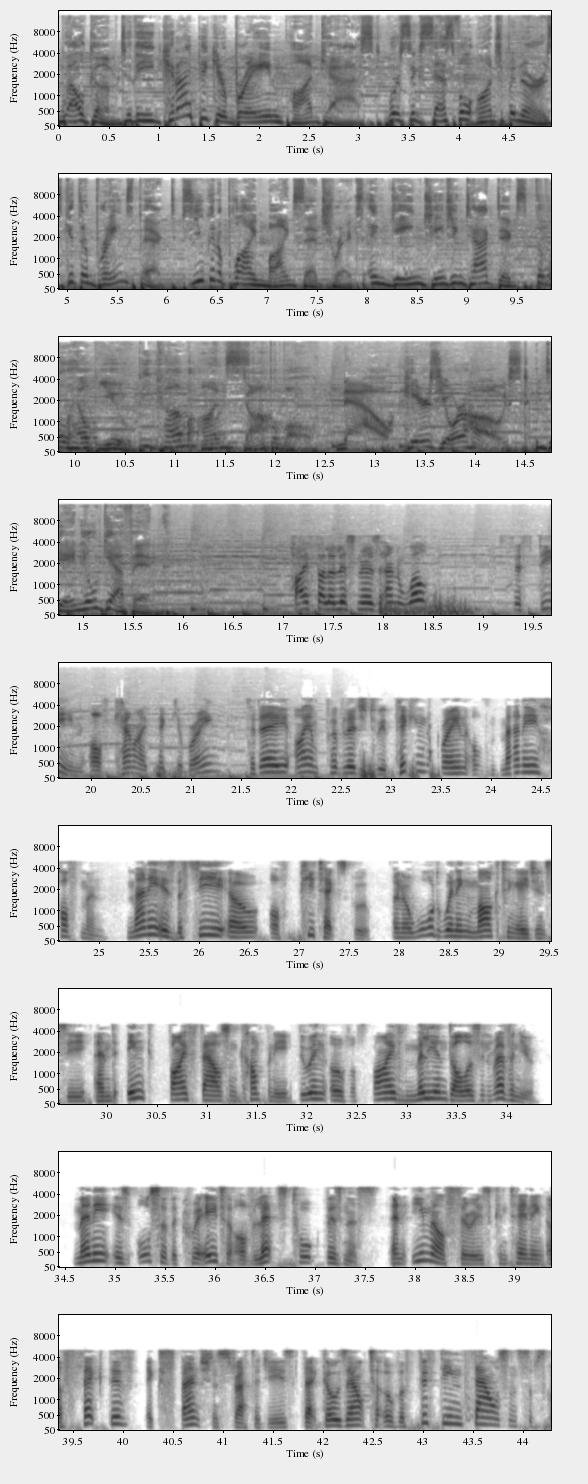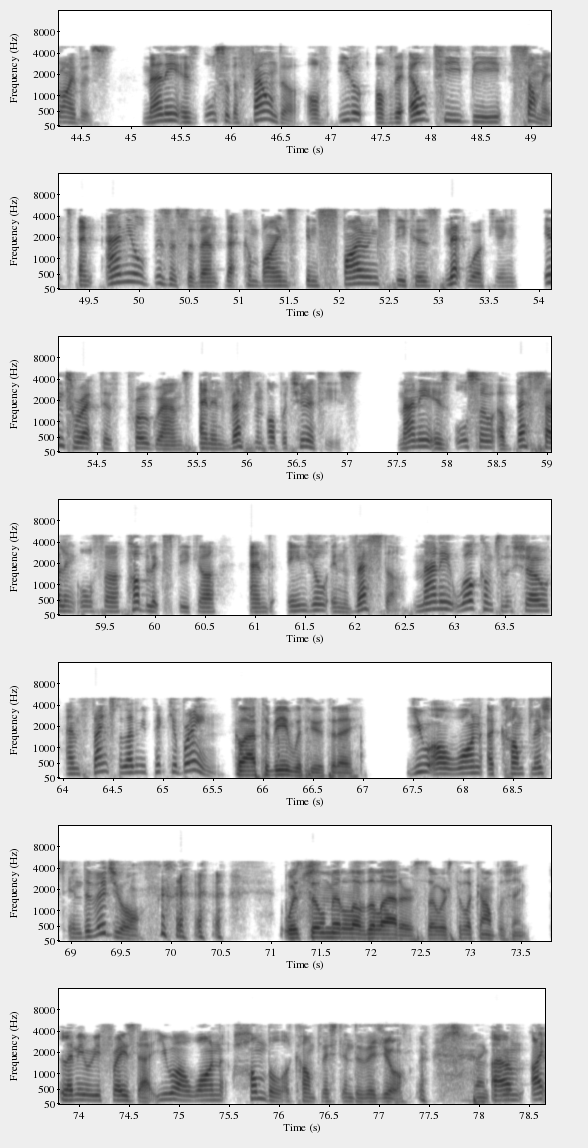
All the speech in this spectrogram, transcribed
Welcome to the Can I Pick Your Brain podcast, where successful entrepreneurs get their brains picked so you can apply mindset tricks and game changing tactics that will help you become unstoppable. Now, here's your host, Daniel Geffen. Hi, fellow listeners, and welcome to 15 of Can I Pick Your Brain? Today, I am privileged to be picking the brain of Manny Hoffman. Manny is the CEO of PTEX Group an award-winning marketing agency and Inc. 5000 company doing over $5 million in revenue. Manny is also the creator of Let's Talk Business, an email series containing effective expansion strategies that goes out to over 15,000 subscribers. Manny is also the founder of the LTB Summit, an annual business event that combines inspiring speakers, networking, interactive programs, and investment opportunities. Manny is also a best-selling author, public speaker, and angel investor. Manny, welcome to the show, and thanks for letting me pick your brain. Glad to be with you today. You are one accomplished individual. we're still middle of the ladder, so we're still accomplishing. Let me rephrase that. You are one humble, accomplished individual. Thank you. Um, I,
